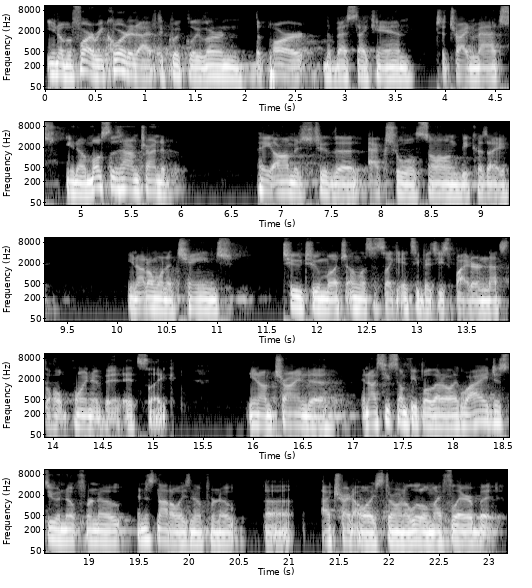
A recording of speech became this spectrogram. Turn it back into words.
you know before i record it i have to quickly learn the part the best i can to try and match you know most of the time i'm trying to pay homage to the actual song because i you know i don't want to change too too much unless it's like itsy bitsy spider and that's the whole point of it it's like you know i'm trying to and i see some people that are like why just do a note for note and it's not always note for note uh, I try to always throw in a little of my flair, but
